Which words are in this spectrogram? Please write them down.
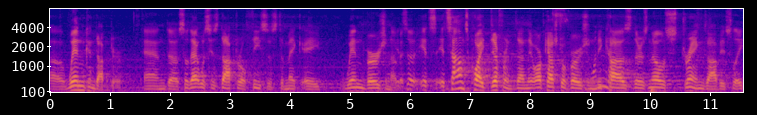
a wind conductor. And uh, so that was his doctoral thesis, to make a wind version of it. So it's, it sounds quite different than the orchestral version because there's no strings, obviously.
